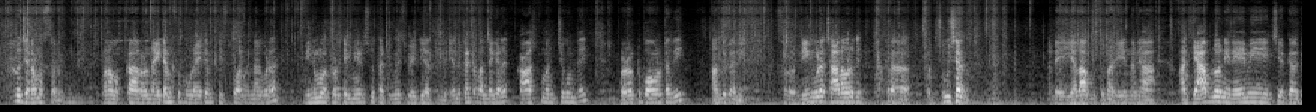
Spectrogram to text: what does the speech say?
ఫుల్ జనం వస్తారు. మనం ఒక్క రెండు ఐటమ్స్ మూడు ఐటమ్స్ తీసుకోవాలన్నా కూడా minimum twenty minutes thirty minutes wait చేయాల్సింది. ఎందుకంటే వాళ్ళ దగ్గర కాస్ట్ మంచిగా ఉంటాయి ప్రోడక్ట్ బాగుంటుంది అందుకని. సో నేను కూడా చాలా వరకు అక్కడ చూశాను. అంటే ఎలా అమ్ముతున్నారు ఏందని ఆ- ఆ నేనేమి చి- గ-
